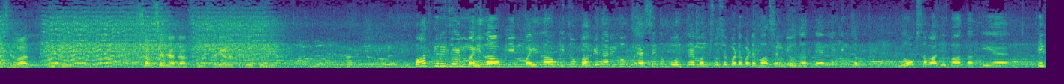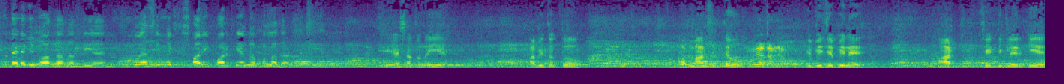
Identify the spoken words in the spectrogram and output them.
आशीर्वाद उनको सबसे ज़्यादा समस्त हरियाणा प्रदेश में मिलता है। बात करी जाए महिलाओं की महिलाओं की जो भागीदारी लोग ऐसे तो बोलते हैं मंचों से बड़े बड़े भाषण भी हो जाते हैं लेकिन जब लोकसभा की बात आती है टिकट देने की बात आ जाती है तो ऐसे में सारी पार्टियाँ जो पल्ला झाड़ देती है। ऐसा तो नहीं है। अभी तक तो आप मान सकते हो कि बीजेपी ने आठ सीट डिक्लेयर की है।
